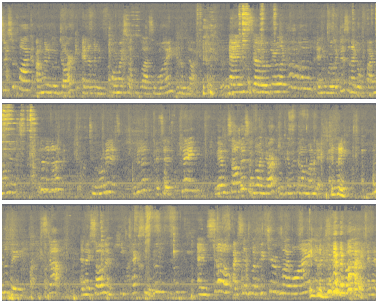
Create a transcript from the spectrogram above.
six o'clock, I'm gonna go dark, and I'm gonna pour myself a glass of wine, and I'm done. and so they were like, oh, oh, and we were like this, and I go five more minutes, da-da-da-da, two more minutes, da-da-da. I said, okay, we haven't solved this. I'm going dark. We'll deal with it on Monday. And I literally stopped, and I saw them keep texting me. And so I sent him a picture of my wine and I said goodbye and I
